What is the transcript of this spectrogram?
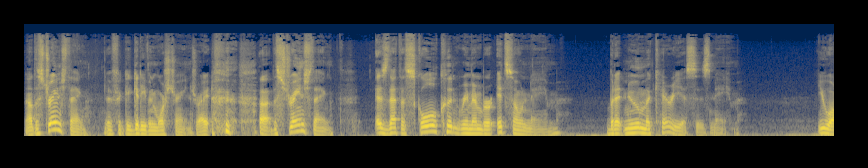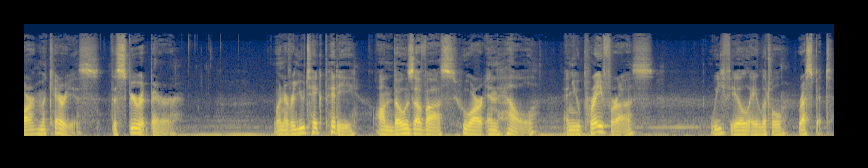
Now, the strange thing, if it could get even more strange, right? uh, the strange thing is that the skull couldn't remember its own name, but it knew Macarius's name. You are Macarius, the spirit bearer. Whenever you take pity on those of us who are in hell and you pray for us, we feel a little respite.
